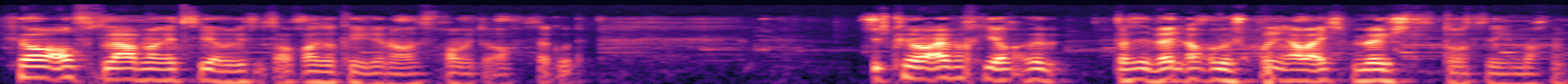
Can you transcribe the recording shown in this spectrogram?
ich höre auf zu labern jetzt hier und es ist auch alles okay, genau. Ich freue mich drauf. Sehr gut. Ich könnte auch einfach hier auch das Event auch überspringen, aber ich möchte es trotzdem nicht machen.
